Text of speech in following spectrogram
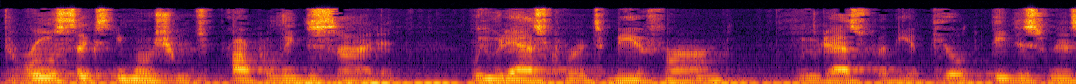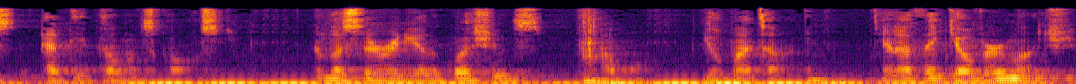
The Rule 60 motion was properly decided. We would ask for it to be affirmed. We would ask for the appeal to be dismissed at the appellant's cost. Unless there are any other questions, I will yield my time. And I thank you all very much.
